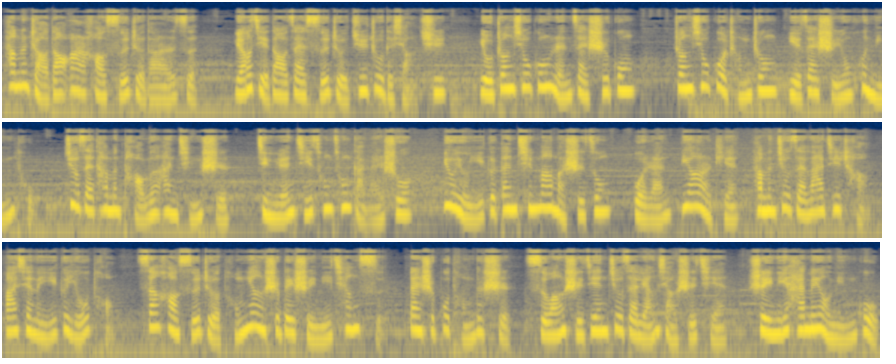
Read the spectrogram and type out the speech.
他们找到二号死者的儿子。了解到，在死者居住的小区有装修工人在施工，装修过程中也在使用混凝土。就在他们讨论案情时，警员急匆匆赶来，说又有一个单亲妈妈失踪。果然，第二天他们就在垃圾场发现了一个油桶。三号死者同样是被水泥呛死，但是不同的是，死亡时间就在两小时前，水泥还没有凝固。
